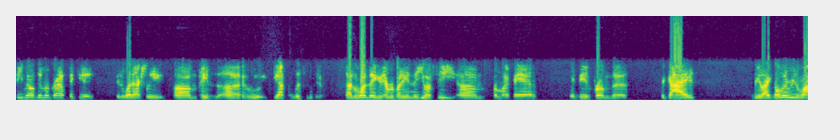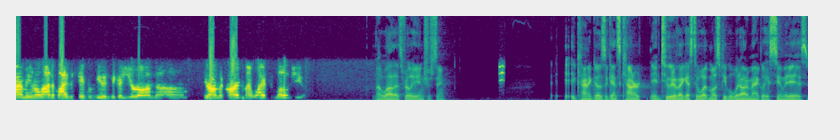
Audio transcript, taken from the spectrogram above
female demographic is is what actually um, pays uh, who you have to listen to. That's the one thing everybody in the UFC um, from my fans would be from the the guys be like, the only reason why I'm even allowed to buy this pay per view is because you're on the um, you're on the card. My wife loves you. Oh wow, that's really interesting. It, kind of goes against counterintuitive, I guess, to what most people would automatically assume it is.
